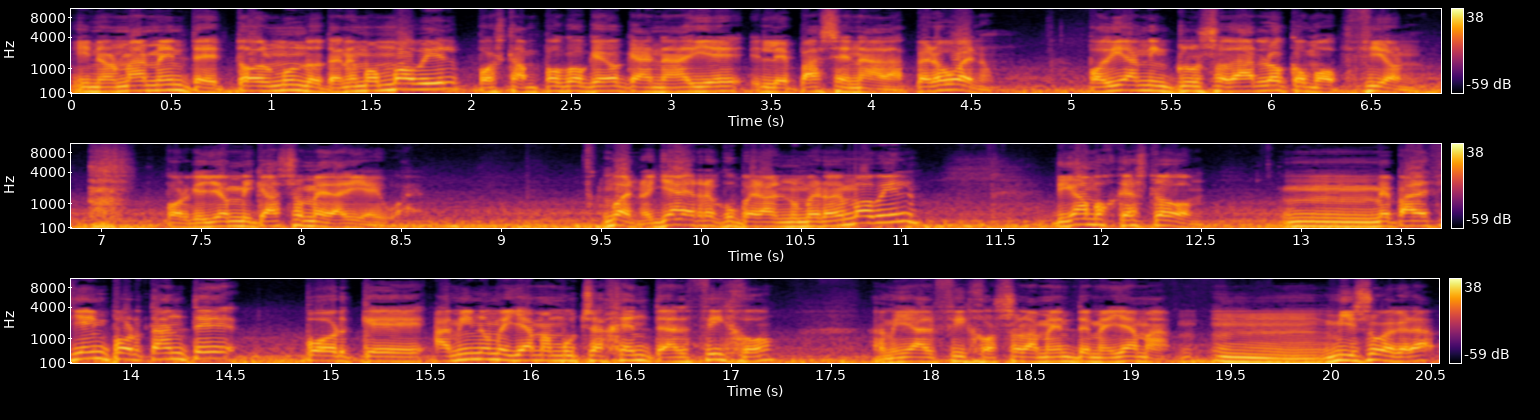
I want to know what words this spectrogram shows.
y normalmente todo el mundo tenemos móvil, pues tampoco creo que a nadie le pase nada. Pero bueno, podían incluso darlo como opción, porque yo en mi caso me daría igual. Bueno, ya he recuperado el número de móvil. Digamos que esto mm, me parecía importante porque a mí no me llama mucha gente al fijo. A mí al fijo solamente me llama mm, mi suegra.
